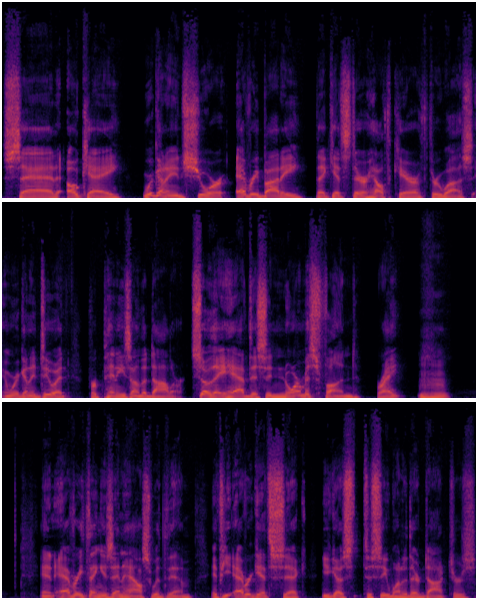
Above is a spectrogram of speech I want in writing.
said, okay, we're going to insure everybody that gets their health care through us, and we're going to do it for pennies on the dollar. So they have this enormous fund, right? Mm-hmm. And everything is in house with them. If you ever get sick, you go to see one of their doctors.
